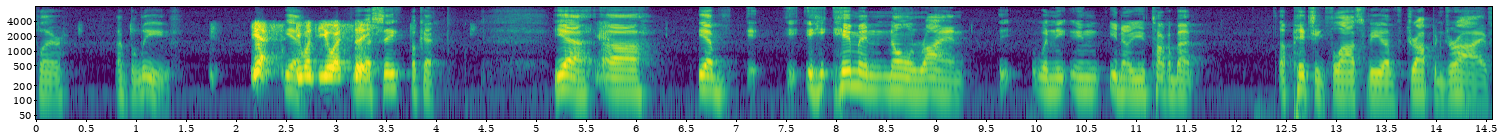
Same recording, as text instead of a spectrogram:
player, I believe. Yes. Yeah. He went to USC. USC. Okay. Yeah. Uh, yeah. i- i- Him and Nolan Ryan. When you- in you know you talk about a pitching philosophy of drop and drive,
